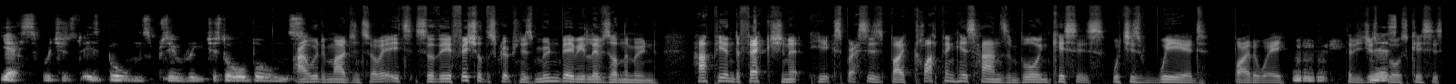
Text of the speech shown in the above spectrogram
Yes, which is, is bones, presumably just all bones. I would imagine so. It's so the official description is Moon Baby lives on the moon. Happy and affectionate, he expresses by clapping his hands and blowing kisses, which is weird, by the way, mm. that he just yes. blows kisses.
